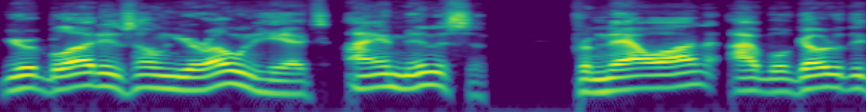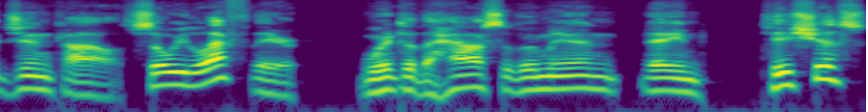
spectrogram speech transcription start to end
Your blood is on your own heads. I am innocent. From now on, I will go to the Gentiles. So he left there, went to the house of a man named Titius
